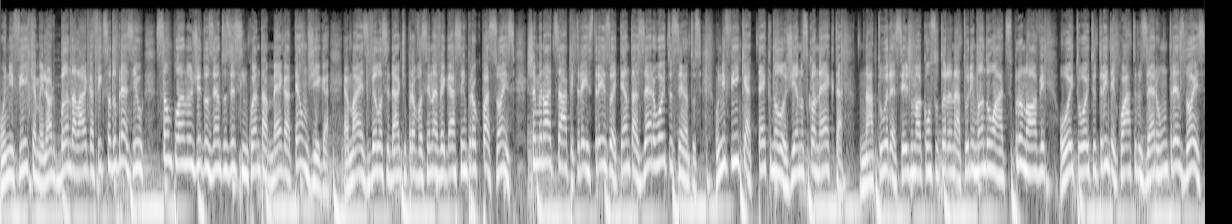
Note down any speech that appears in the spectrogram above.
Unifique, a melhor banda larga fixa do Brasil. São planos de 250 mega até 1 giga. É mais velocidade para você navegar sem preocupações. Chame no WhatsApp 3380 0800. Unifique, a tecnologia nos conecta. Natura, seja uma consultora Natura e manda um WhatsApp pro 988340132.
